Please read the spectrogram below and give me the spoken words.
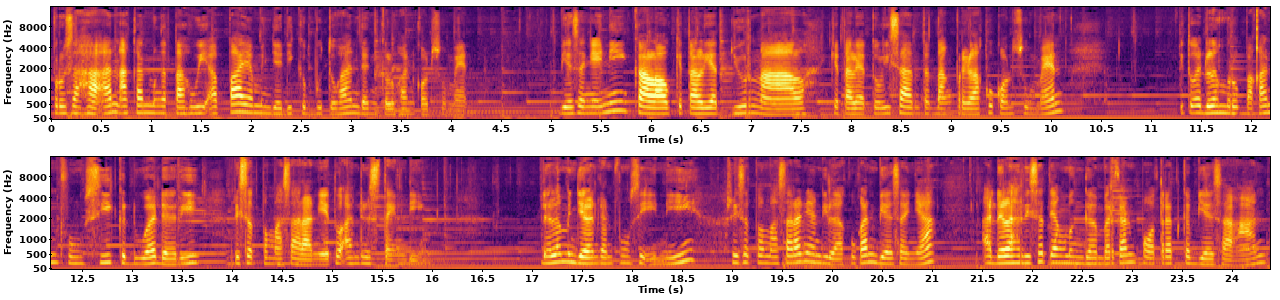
perusahaan akan mengetahui apa yang menjadi kebutuhan dan keluhan konsumen biasanya ini kalau kita lihat jurnal, kita lihat tulisan tentang perilaku konsumen itu adalah merupakan fungsi kedua dari riset pemasaran yaitu understanding. Dalam menjalankan fungsi ini, riset pemasaran yang dilakukan biasanya adalah riset yang menggambarkan potret kebiasaan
